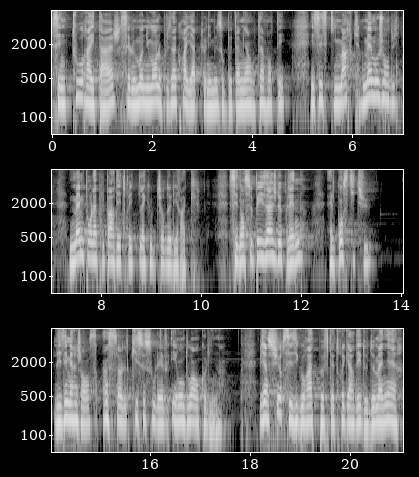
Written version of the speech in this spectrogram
C'est une tour à étage, c'est le monument le plus incroyable que les Mésopotamiens ont inventé, et c'est ce qui marque, même aujourd'hui, même pour la plupart détruite, la culture de l'Irak. C'est dans ce paysage de plaine, elle constitue les émergences, un sol qui se soulève et ondoie en colline. Bien sûr, ces ziggourats peuvent être regardés de deux manières,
